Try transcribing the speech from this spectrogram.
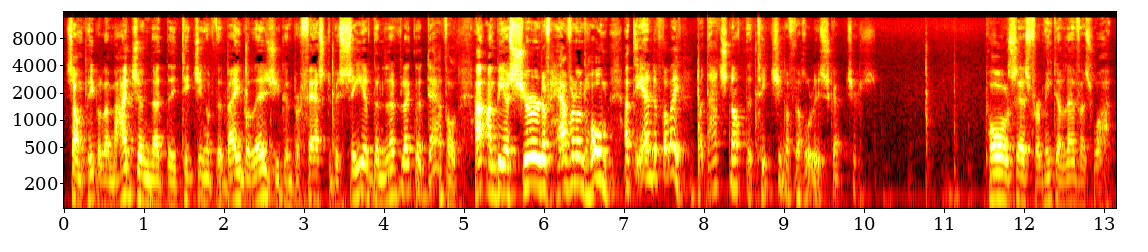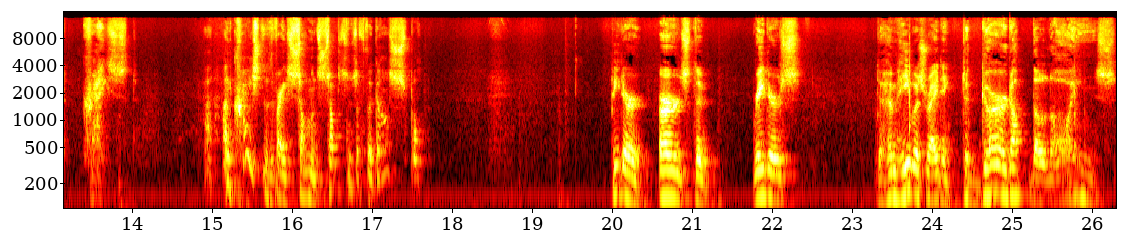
Some people imagine that the teaching of the Bible is you can profess to be saved and live like the devil and be assured of heaven and home at the end of the life. But that's not the teaching of the Holy Scriptures. Paul says, For me to live is what? Christ. And Christ is the very sum and substance of the gospel. Peter urged the readers to whom he was writing to gird up the loins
